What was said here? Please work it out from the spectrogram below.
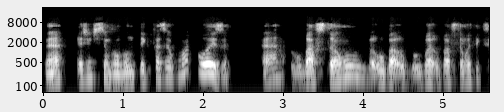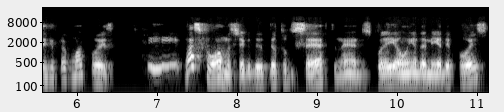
né? E a gente assim, vamos ter que fazer alguma coisa, né? O bastão, o, o, o bastão vai ter que servir para alguma coisa. E nós fomos, chegou, deu, deu, tudo certo, né? Descolei a unha da meia depois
